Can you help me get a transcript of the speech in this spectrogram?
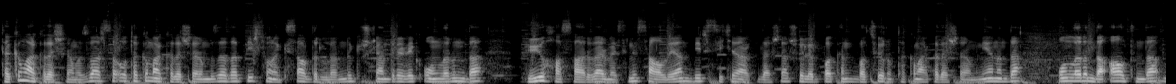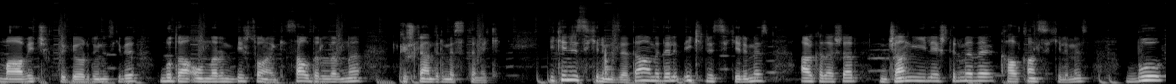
takım arkadaşlarımız varsa o takım arkadaşlarımıza da bir sonraki saldırılarını güçlendirerek onların da büyü hasarı vermesini sağlayan bir skill arkadaşlar. Şöyle bakın basıyorum takım arkadaşlarımın yanında. Onların da altında mavi çıktı gördüğünüz gibi. Bu da onların bir sonraki saldırılarını güçlendirmesi demek. İkinci skillimize devam edelim. İkinci skillimiz arkadaşlar can iyileştirme ve kalkan skillimiz. Bu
